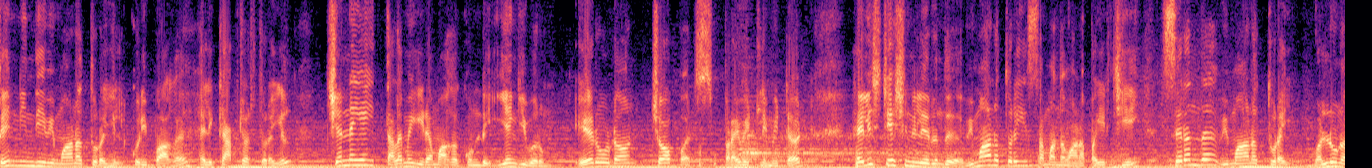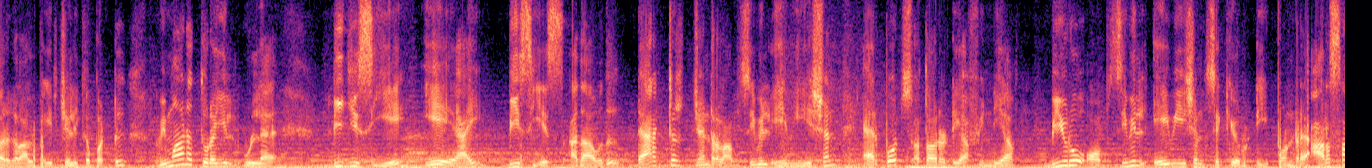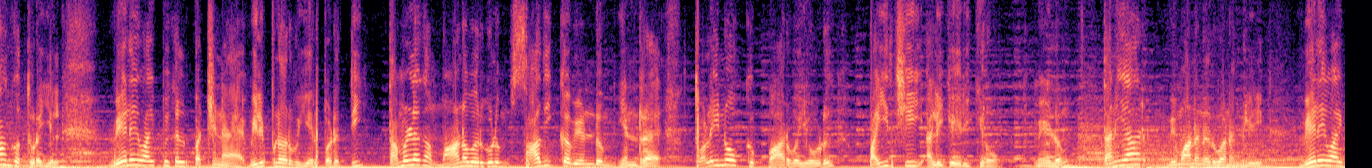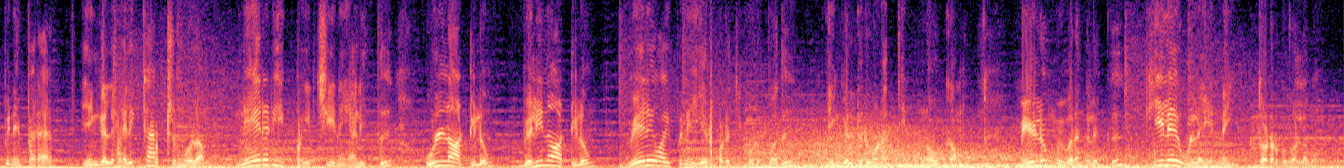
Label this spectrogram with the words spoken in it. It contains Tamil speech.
தென்னிந்திய விமானத்துறையில் குறிப்பாக ஹெலிகாப்டர் துறையில் சென்னையை தலைமையிடமாக கொண்டு இயங்கி வரும் Aerodon choppers private limited heli ஸ்டேஷனிலிருந்து விமானத்துறை சம்பந்தமான பயிற்சியை சிறந்த விமானத்துறை வல்லுநர்களால் பயிற்சி அளிக்கப்பட்டு விமானத்துறையில் உள்ள டிஜிசிஏ ஏஐ பிசிஎஸ் அதாவது director general of civil aviation airports authority of India bureau of civil aviation security போன்ற அரசாங்க துறையில் வேலைவாய்ப்புகள் பற்றின விழிப்புணர்வு ஏற்படுத்தி தமிழக மாணவர்களும் சாதிக்க வேண்டும் என்ற தொலைநோக்கு பார்வையோடு பயிற்சியை அளிக்க இருக்கிறோம். மேலும் தனியார் விமான நிறுவனங்களில் வேலைவாய்ப்பினை பெற எங்கள் ஹெலிகாப்டர் மூலம் நேரடி பயிற்சியினை அளித்து உள்நாட்டிலும் வெளிநாட்டிலும் வேலைவாய்ப்பினை ஏற்படுத்தி கொடுப்பது எங்கள் நிறுவனத்தின் நோக்கம். மேலும் விவரங்களுக்கு கீழே உள்ள எண்ணை தொடர்பு கொள்ளவும்.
